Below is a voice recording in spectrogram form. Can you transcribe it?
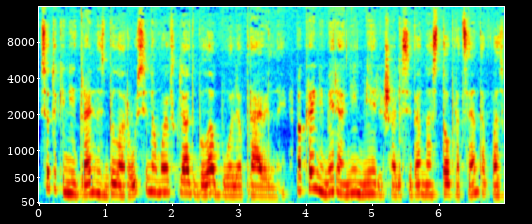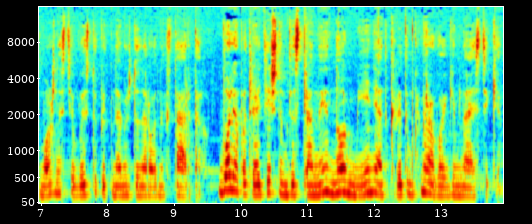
Все-таки нейтральность Беларуси, на мой взгляд, была более правильной. По крайней мере, они не лишали себя на 100% возможности выступить на международных стартах более патриотичным для страны, но менее открытым к мировой гимнастике.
